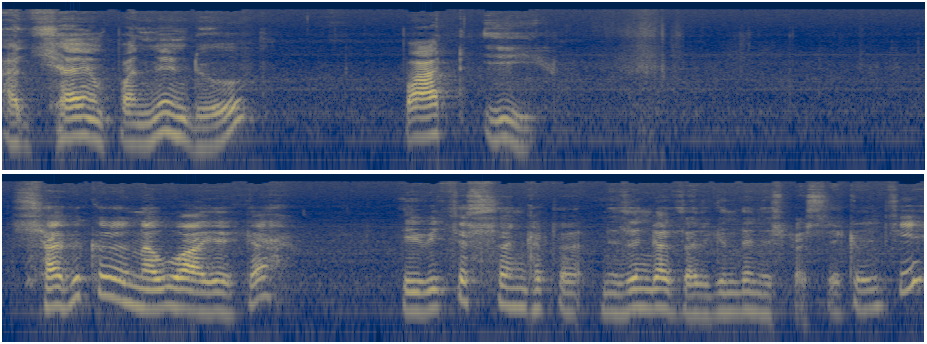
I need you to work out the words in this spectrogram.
అధ్యాయం పన్నెండు పార్ట్ ఈ. సభికుల నవ్వు ఆగాక ఈ విద్య సంఘటన నిజంగా జరిగిందని స్పష్టీకరించి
